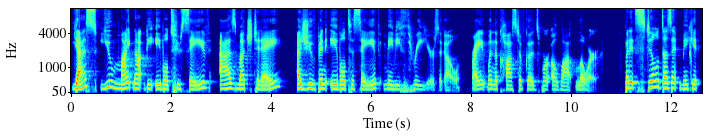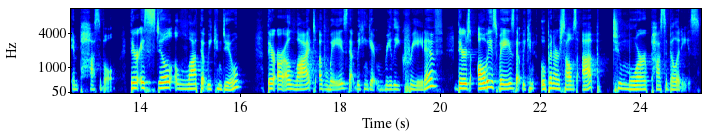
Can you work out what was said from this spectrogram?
Yes, you might not be able to save as much today as you've been able to save maybe three years ago, right? When the cost of goods were a lot lower. But it still doesn't make it impossible. There is still a lot that we can do there are a lot of ways that we can get really creative. There's always ways that we can open ourselves up to more possibilities.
